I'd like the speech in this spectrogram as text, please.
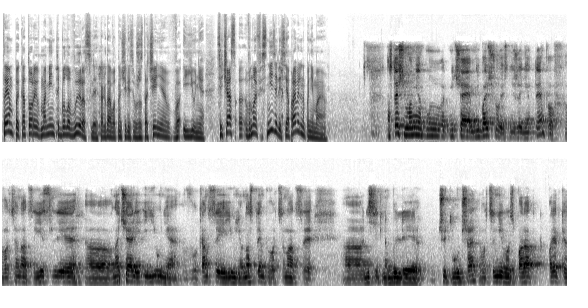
темпы, которые в моменте было выросли, когда вот начались ужесточения в июне, сейчас вновь снизились, я правильно понимаю? В настоящий момент мы отмечаем небольшое снижение темпов вакцинации. Если э, в начале июня, в конце июня у нас темпы вакцинации э, действительно были чуть лучше, вакцинировалось порад, порядка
